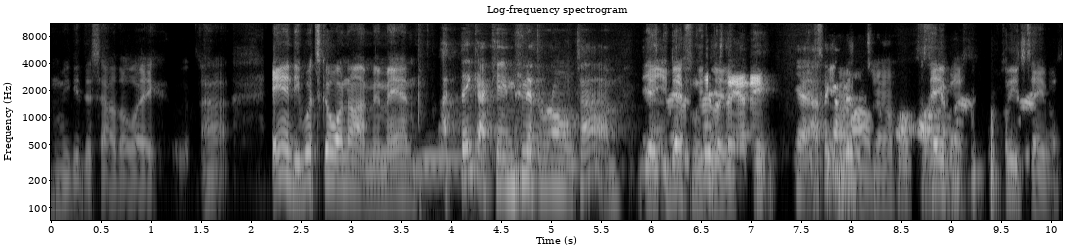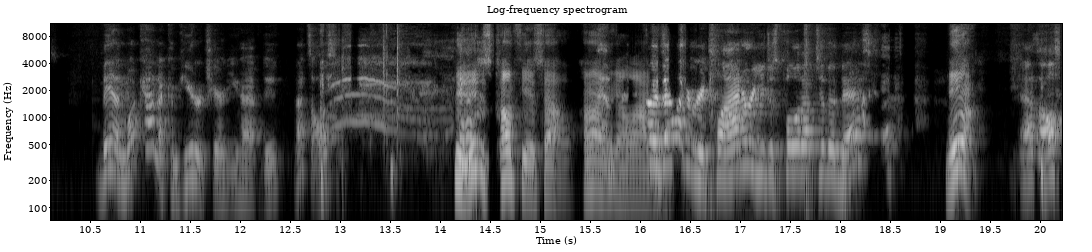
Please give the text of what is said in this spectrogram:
let me get this out of the way. Uh, Andy, what's going on, man? Man, I think I came in at the wrong time. yeah, you definitely Save us, did. Andy. Yeah, It's I think been I a missed. while. Oh, Save us, please save us. Ben, what kind of computer chair do you have, dude? That's awesome. Dude, this is comfy as hell. I'm not even gonna lie. Oh, is that like a recliner? You just pull it up to the desk? Yeah, That's awesome.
